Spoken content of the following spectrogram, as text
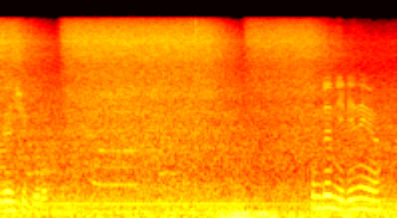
이런 식으로 힘든 일이네요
